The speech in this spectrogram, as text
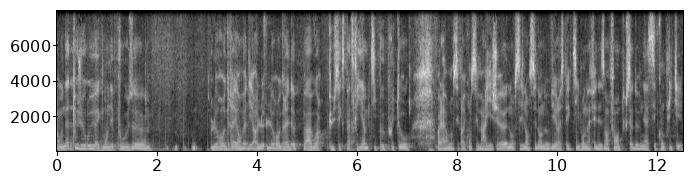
on a toujours eu avec mon épouse euh, le regret, on va dire, le, regret de ne pas avoir pu s'expatrier un petit peu plus tôt. Voilà, c'est vrai qu'on s'est mariés jeunes, on s'est lancé dans nos vies respectives, on a fait des enfants, tout ça devenait assez compliqué.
